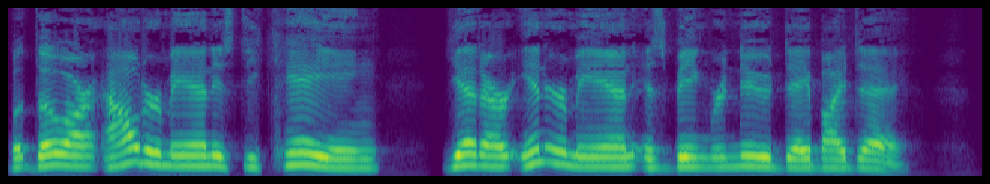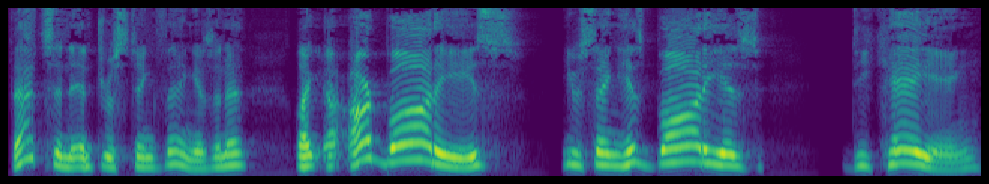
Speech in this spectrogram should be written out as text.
but though our outer man is decaying yet our inner man is being renewed day by day. That's an interesting thing, isn't it? Like uh, our bodies, he was saying his body is decaying,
